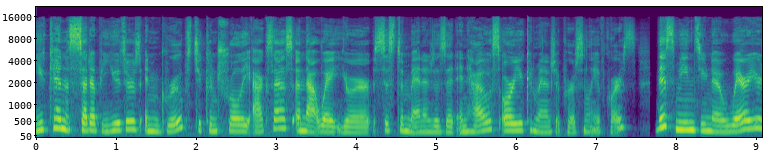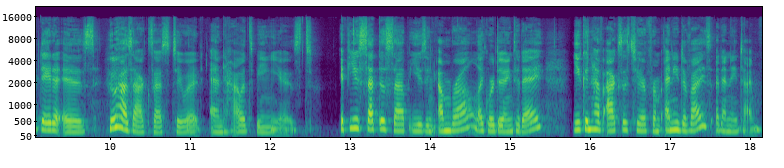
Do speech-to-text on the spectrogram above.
You can set up users and groups to control the access, and that way your system manages it in house, or you can manage it personally, of course. This means you know where your data is, who has access to it, and how it's being used. If you set this up using Umbrel, like we're doing today, you can have access to it from any device at any time.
